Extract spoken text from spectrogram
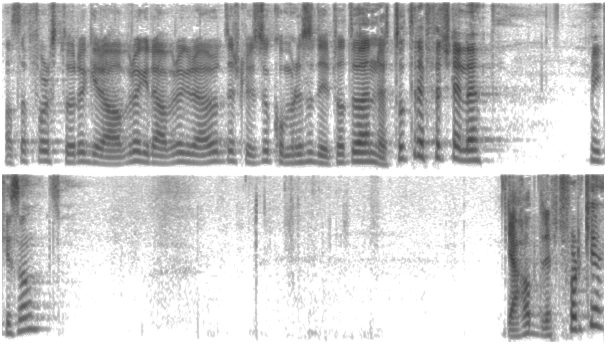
Altså, Folk står og graver og graver, og graver, og til slutt så kommer det så dypt at du er nødt til å treffe et skjelett. Ikke sant? Jeg har drept folk, jeg.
